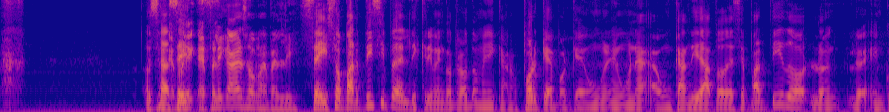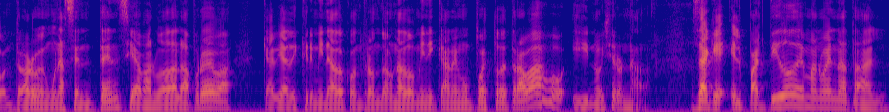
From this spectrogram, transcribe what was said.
o sea, se, Explica eso, me perdí. se hizo partícipe del discrimen contra los dominicanos. ¿Por qué? Porque un, en una, a un candidato de ese partido lo encontraron en una sentencia evaluada la prueba que había discriminado contra una, una dominicana en un puesto de trabajo y no hicieron nada. O sea que el partido de Manuel Natal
